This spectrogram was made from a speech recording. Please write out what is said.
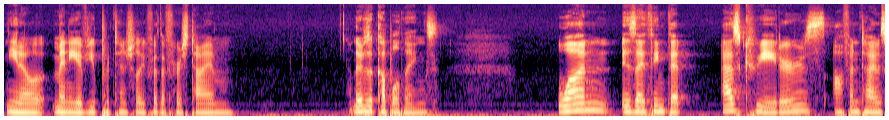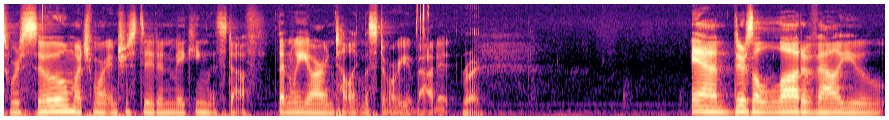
You know, many of you potentially for the first time. There's a couple things. One is I think that as creators, oftentimes we're so much more interested in making the stuff than we are in telling the story about it. Right. And there's a lot of value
